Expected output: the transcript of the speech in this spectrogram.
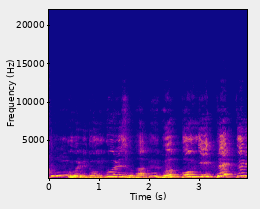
둥글둥글 수박 엇봉지 빼뜨리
